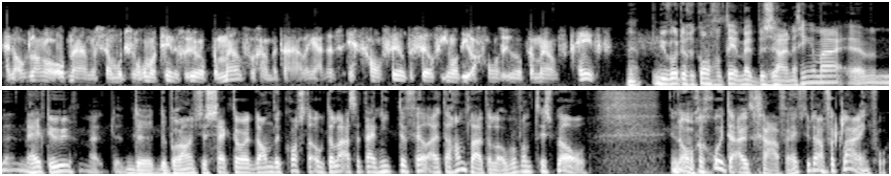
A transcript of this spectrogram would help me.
En ook lange opnames, dan moeten ze 120 euro per maand voor gaan betalen. Ja, dat is echt gewoon veel te veel voor iemand die 800 euro per maand heeft. Ja. Nu wordt u geconfronteerd met bezuinigingen, maar uh, heeft u, de, de branche, de sector, dan de kosten ook de laatste tijd niet te veel uit de hand laten lopen? Want het is wel enorm gegroeid, de uitgaven. Heeft u daar een verklaring voor?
